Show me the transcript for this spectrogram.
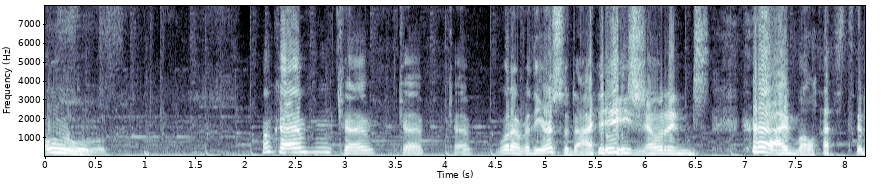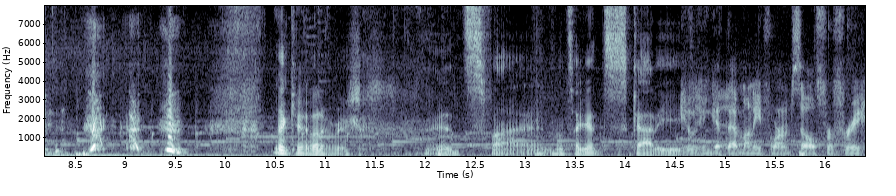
Ooh. Okay, okay, okay, okay. Whatever, the Ursa died. he showed and I molested okay, whatever. It's fine. Once I get Skadi. Who can get that money for himself for free?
